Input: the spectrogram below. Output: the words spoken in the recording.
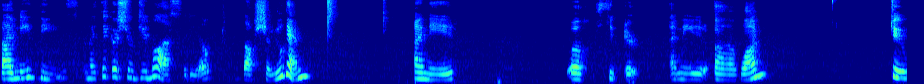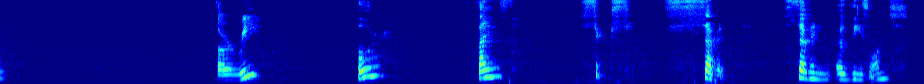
But I made these, and I think I showed you in the last video. But I'll show you again. I made, oh, sleep dirt. I made uh, one, two, three, four, five, six, seven seven of these ones.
